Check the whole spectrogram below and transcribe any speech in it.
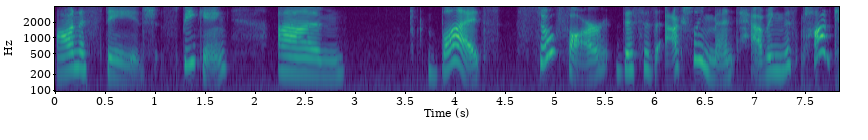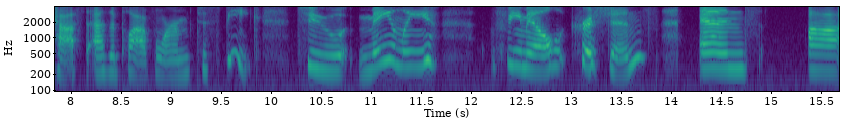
on a stage speaking. Um, but so far, this has actually meant having this podcast as a platform to speak to mainly female Christians. And uh,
